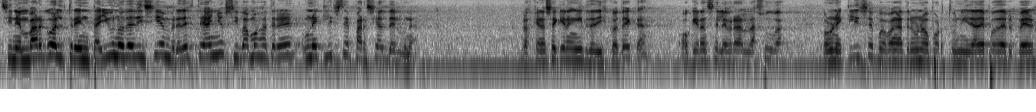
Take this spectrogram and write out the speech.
Sin embargo, el 31 de diciembre de este año sí vamos a tener un eclipse parcial de luna. Los que no se quieran ir de discoteca o quieran celebrar la suba con un eclipse, pues van a tener una oportunidad de poder ver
